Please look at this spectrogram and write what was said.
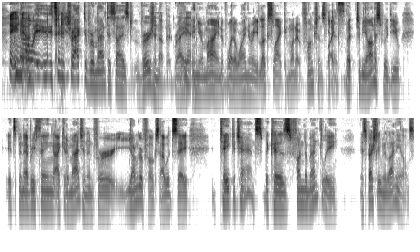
you no, know? it's an attractive, romanticized version of it, right? Yeah. In your mind of what a winery looks like and what it functions like. Yes. But to be honest with you, it's been everything I could imagine. And for younger folks, I would say take a chance because fundamentally, especially millennials,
